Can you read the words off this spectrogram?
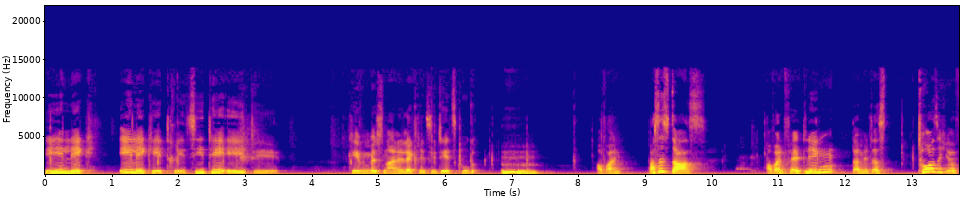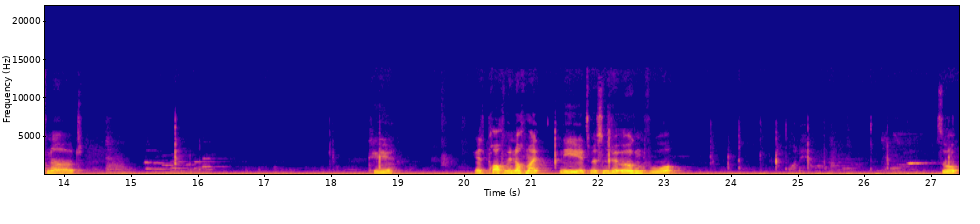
Elek Elektrizität. Okay, wir müssen eine Elektrizitätskugel auf ein. Was ist das? Auf ein Feld legen, damit das Tor sich öffnet. Okay. Jetzt brauchen wir noch mal. Nee, jetzt müssen wir irgendwo. So.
